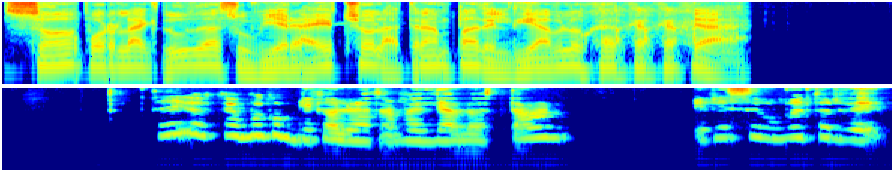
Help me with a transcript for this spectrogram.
So por las dudas hubiera hecho la trampa del diablo, jajajaja. Te digo que es muy complicado la trampa del diablo. Estaban en ese momento de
